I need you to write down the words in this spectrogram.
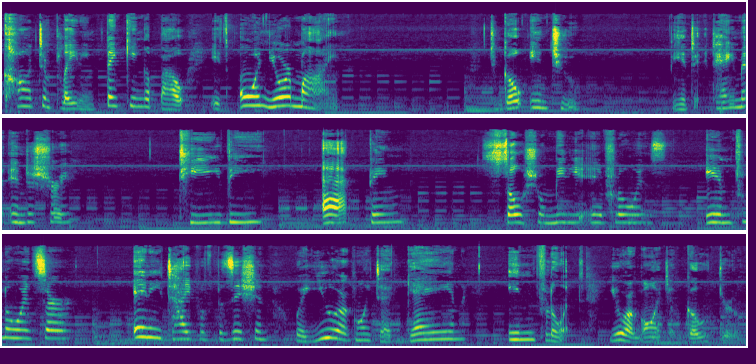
contemplating, thinking about, it's on your mind to go into the entertainment industry, TV, acting, social media influence, influencer, any type of position where you are going to gain influence. You are going to go through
